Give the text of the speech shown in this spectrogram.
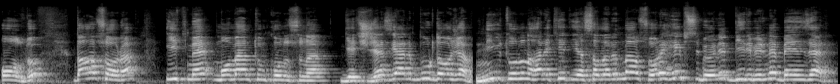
oldu. Daha sonra itme momentum konusuna geçeceğiz. Yani burada hocam Newton'un hareket yasalarından sonra hepsi böyle birbirine benzer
